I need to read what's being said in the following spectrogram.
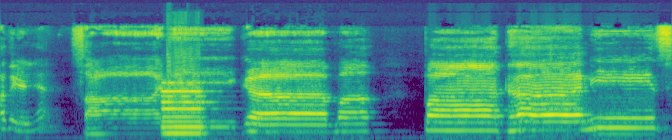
അത് കഴിഞ്ഞ് സാരി ഗമ പധനി സ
